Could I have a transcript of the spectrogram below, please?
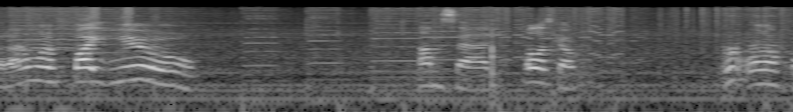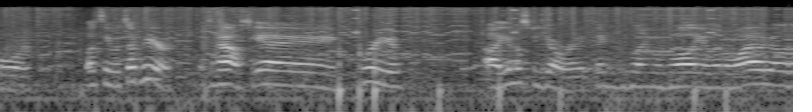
But I don't want to fight you! I'm sad. Well, let's go. Route 104. Let's see, what's up here? It's a house, yay! Who are you? Uh, you must be Joe, right? Thank you for playing with Wally a little while ago.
